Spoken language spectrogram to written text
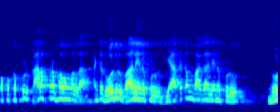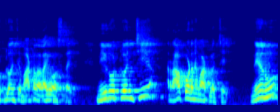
ఒక్కొక్కప్పుడు కాలప్రభావం వల్ల అంటే రోజులు బాగాలేనప్పుడు జాతకం బాగాలేనప్పుడు నోట్లోంచి మాటలు అలాగే వస్తాయి. నీ నోట్లోంచి రాకూడని మాటలు వచ్చాయి నేను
